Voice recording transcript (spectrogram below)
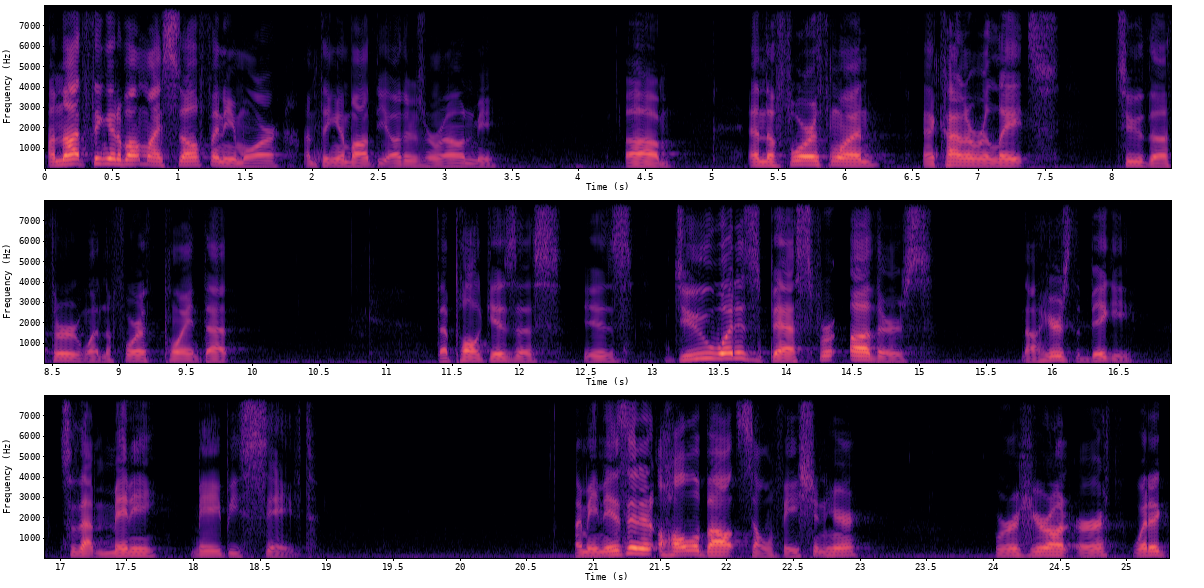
I'm not thinking about myself anymore. I'm thinking about the others around me. Um, and the fourth one, and kind of relates to the third one, the fourth point that, that Paul gives us is do what is best for others. Now, here's the biggie so that many may be saved. I mean, isn't it all about salvation here? We're here on earth. What did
